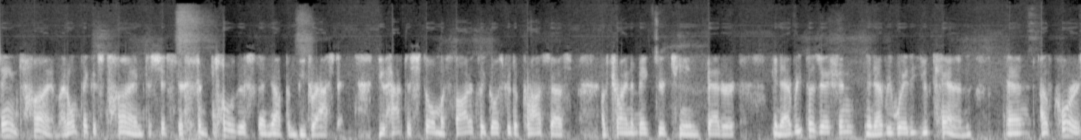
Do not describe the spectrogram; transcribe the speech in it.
same time, I don't think it's time to sit here and blow this thing up and be drastic. You have to still methodically go through the process of trying to make your team better in every position, in every way that you can. And of course,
